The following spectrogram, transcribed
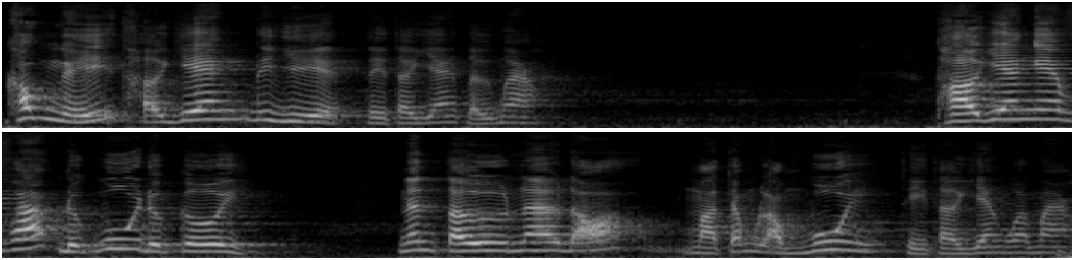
Không nghĩ thời gian đi về thì thời gian tự mau. Thời gian nghe pháp được vui, được cười. Nên từ nơi đó mà trong lòng vui thì thời gian qua mau.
